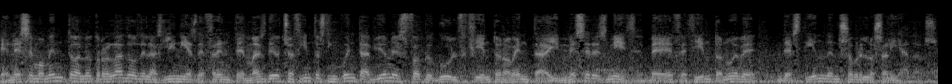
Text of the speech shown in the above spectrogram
En ese momento, al otro lado de las líneas de frente, más de 850 aviones Focke-Wulf 190 y Messerschmitt Bf 109 descienden sobre los aliados.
